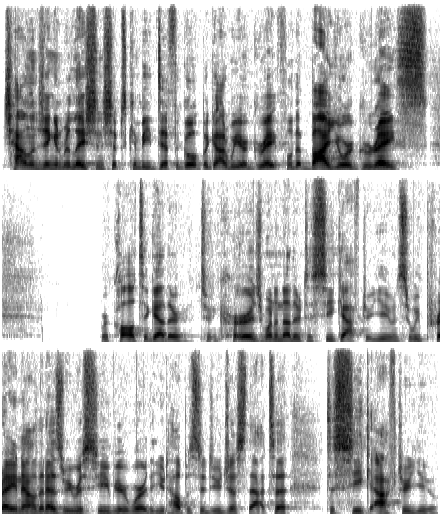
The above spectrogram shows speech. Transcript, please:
challenging, and relationships can be difficult. But God, we are grateful that by your grace, we're called together to encourage one another to seek after you. And so we pray now that as we receive your word, that you'd help us to do just that, to, to seek after you.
